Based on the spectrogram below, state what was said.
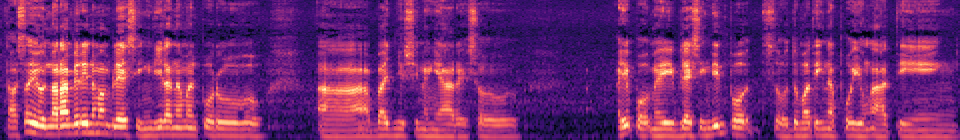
Tapos ayun, marami rin naman blessing. Hindi lang naman puro ah, bad news yung nangyari. So, ayun po, may blessing din po. So, dumating na po yung ating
